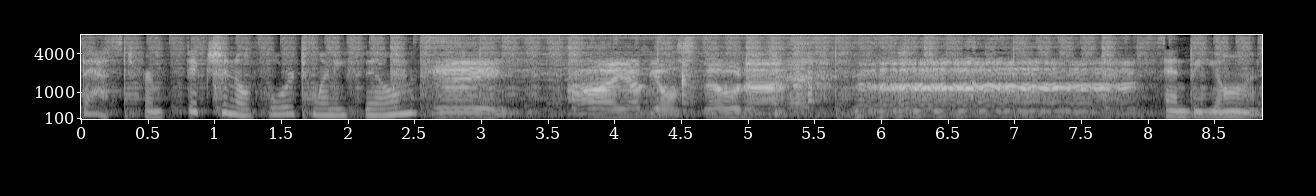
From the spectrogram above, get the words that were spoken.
best from fictional 420 film. Hey, I am your stoner. and beyond.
